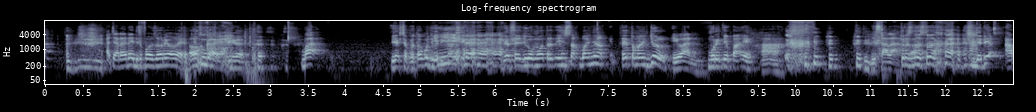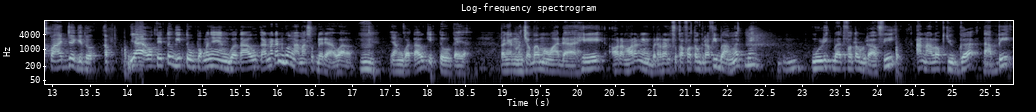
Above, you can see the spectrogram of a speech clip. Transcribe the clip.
Acaranya disponsori oleh. Oh enggak ya? Iya. Mbak, ya siapa tahu gue juga dikasih Iya. kan biar saya juga motret Instax banyak saya teman Jul Iwan. muridnya Pak E Ah. Bisa lah. terus terus terus jadi apa aja gitu Ap- Ya waktu itu gitu pokoknya yang gue tahu karena kan gue nggak masuk dari awal. Hmm. Yang gue tahu gitu kayak pengen mencoba mewadahi orang-orang yang beneran suka fotografi banget nih, Hmm. ngulik banget fotografi, analog juga, tapi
